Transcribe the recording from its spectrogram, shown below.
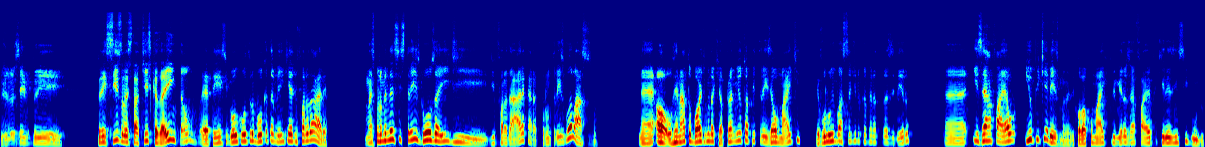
Júlio sempre precisa nas estatísticas aí, então é, tem esse gol contra o Boca também, que é de fora da área. Mas pelo menos esses três gols aí de, de fora da área, cara, foram três golaços. Mano. É, ó, o Renato Bordman aqui, ó. Pra mim, o top 3 é o Mike, evoluiu bastante no Campeonato Brasileiro. Uh, e Zé Rafael e o Piqueires, mano. Ele coloca o Mike primeiro, Zé Rafael e o Piqueires em segundo.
